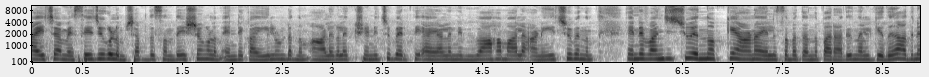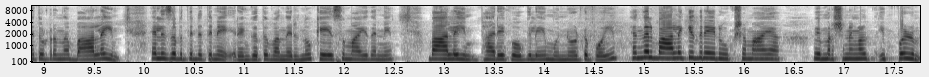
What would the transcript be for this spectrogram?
അയച്ച മെസ്സേജുകളും ശബ്ദ സന്ദേശങ്ങളും എന്റെ കയ്യിലുണ്ടെന്നും ആളുകളെ ക്ഷണിച്ചു വരുത്തി അയാൾ എന്നെ വിവാഹമാല അണിയിച്ചുവെന്നും എന്നെ വഞ്ചിച്ചു എന്നൊക്കെയാണ് എലിസബത്ത് അന്ന് പരാതി നൽകിയത്. അതിനെ തുടർന്ന് ബാലയും എലിസബത്തിനെതിരെ രംഗത്ത് വന്നിരുന്നു. കേസുമായി തന്നെ ബാലയും ഭാര്യ കോകിലയും മുന്നോട്ട് പോയി. എന്നാൽ ബാലയ്ക്കെതിരെ രൂക്ഷമായ വിമർശനങ്ങൾ ഇപ്പോഴും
